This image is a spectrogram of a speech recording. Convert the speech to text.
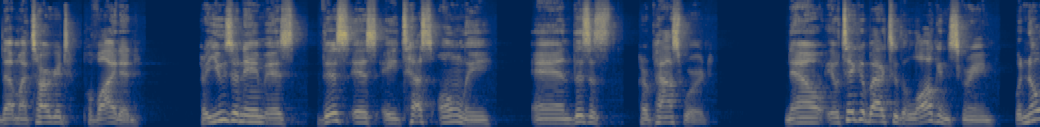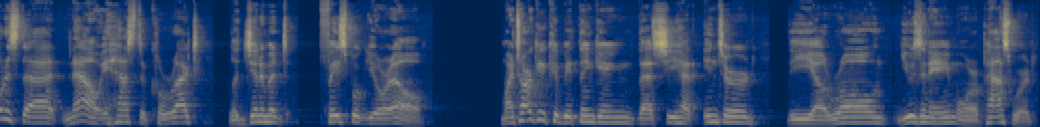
that my target provided. Her username is this is a test only, and this is her password. Now, it'll take her back to the login screen, but notice that now it has the correct, legitimate Facebook URL. My target could be thinking that she had entered the uh, wrong username or password.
